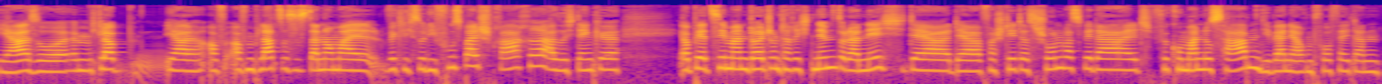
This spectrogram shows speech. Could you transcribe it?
Ja, also ähm, ich glaube, ja, auf, auf dem Platz ist es dann nochmal wirklich so die Fußballsprache. Also ich denke, ob jetzt jemand Deutschunterricht nimmt oder nicht, der, der versteht das schon, was wir da halt für Kommandos haben. Die werden ja auch im Vorfeld dann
